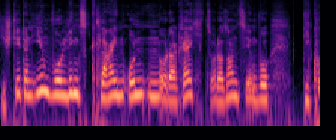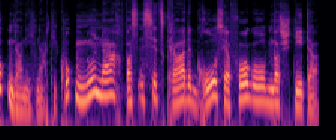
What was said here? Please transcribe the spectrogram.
Die steht dann irgendwo links klein unten oder rechts oder sonst irgendwo. Die gucken da nicht nach. Die gucken nur nach, was ist jetzt gerade groß hervorgehoben, was steht da.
